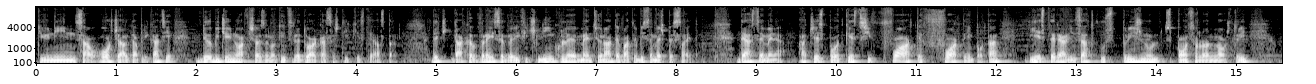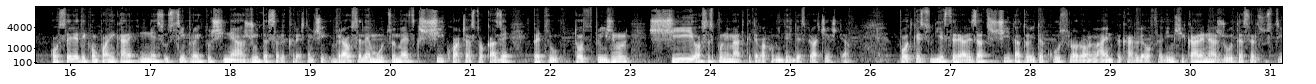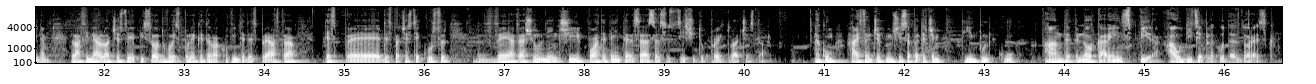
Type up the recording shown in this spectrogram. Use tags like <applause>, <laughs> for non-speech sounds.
TuneIn sau orice altă aplicație, de obicei nu afișează notițele doar ca să știi chestia asta. Deci dacă vrei să verifici linkurile menționate, va trebui să mergi pe site. De asemenea, acest podcast și foarte, foarte important, este realizat cu sprijinul sponsorilor noștri, o serie de companii care ne susțin proiectul și ne ajută să-l creștem și vreau să le mulțumesc și cu această ocazie pentru tot sprijinul și o să spun imediat câteva cuvinte și despre aceștia. Podcastul este realizat și datorită cursurilor online pe care le oferim și care ne ajută să-l susținem. La finalul acestui episod voi spune câteva cuvinte despre asta, despre, despre aceste cursuri, vei avea și un link și poate te interesează să susții și tu proiectul acesta. Acum, hai să începem și să petrecem timpul cu antreprenori care inspiră. Audiție plăcută îți doresc!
